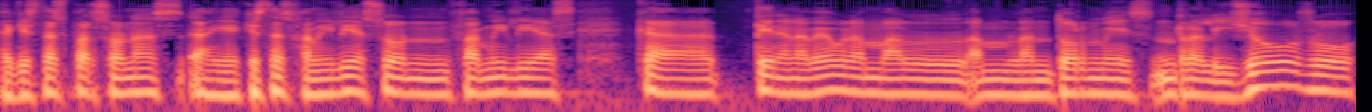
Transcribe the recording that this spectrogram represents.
Aquestes persones aquestes famílies són famílies que tenen a veure amb l'entorn més religiós o,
